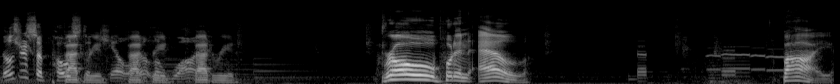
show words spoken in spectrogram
Those are supposed Bad to read. kill. Bad read. Bad read. Bro, put an L. Bye.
